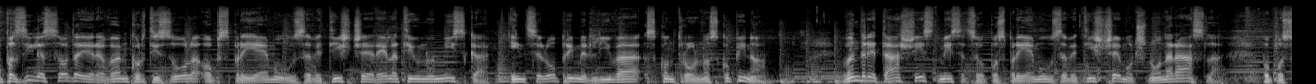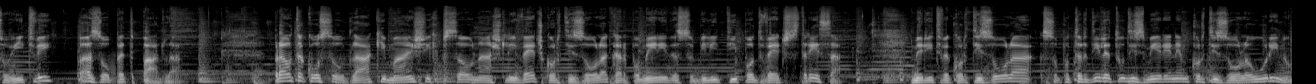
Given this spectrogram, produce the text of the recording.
Opazile so, da je raven kortizola ob sprejemu v zavetišče relativno nizka in celo primerljiva s kontrolno skupino. Vendar je ta šest mesecev po sprejemu v zavetišče močno narasla, po posvojitvi pa zopet padla. Prav tako so v dlaki manjših psov našli več kortizola, kar pomeni, da so bili ti pod več stresa. Meritve kortizola so potrdile tudi z merjenjem kortizola v urinu.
